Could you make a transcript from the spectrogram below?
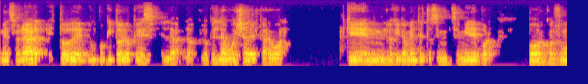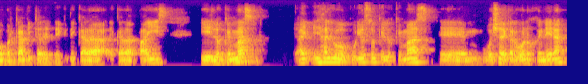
mencionar esto de un poquito lo que es la, lo, que es la huella del carbono, que mm, lógicamente esto se mide por, por consumo per cápita de, de- de cada, de cada país y los que más, hay- es algo curioso que los que más eh, huella de carbono generan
